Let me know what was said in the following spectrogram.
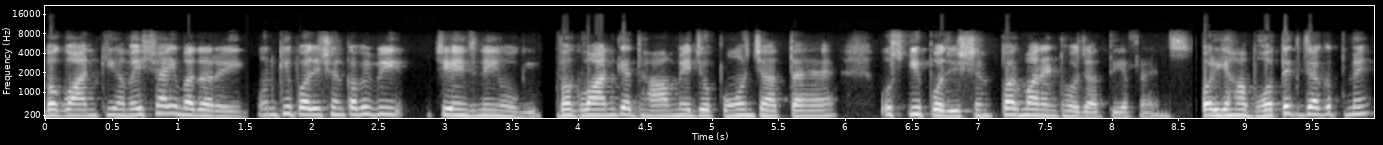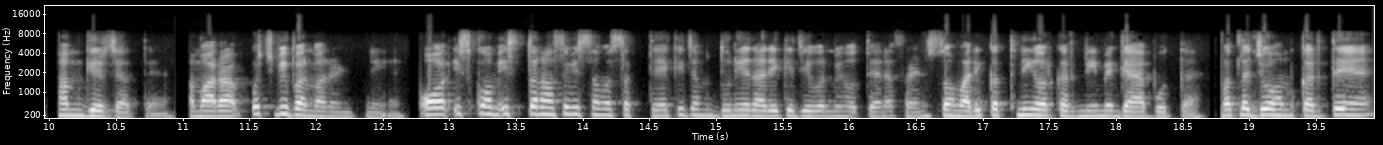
भगवान की हमेशा ही मदद रहेगी। उनकी पोजीशन कभी भी चेंज नहीं होगी। भगवान के धाम में जो पहुँच जाता है, उसकी पोजीशन परमानेंट हो जाती है फ्रेंड्स और यहाँ भौतिक जगत में हम गिर जाते हैं। हमारा कुछ भी परमानेंट नहीं है। और इसको हम इस तरह से भी समझ सकते हैं कि जब हम दुनियादारी के जीवन में होते हैं ना फ्रेंड्स तो हमारी कथनी और करनी में गैप होता है। मतलब जो हम करते हैं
